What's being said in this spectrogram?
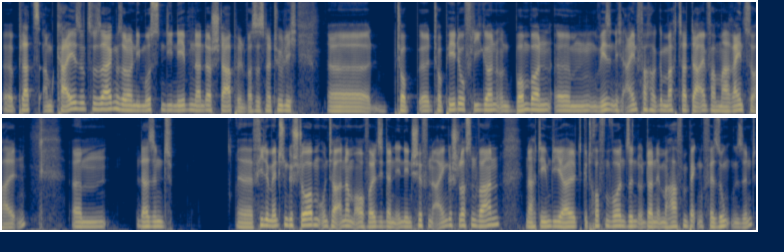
äh, Platz am Kai sozusagen, sondern die mussten die nebeneinander stapeln, was es natürlich äh, Tor äh, Torpedofliegern und Bombern ähm, wesentlich einfacher gemacht hat, da einfach mal reinzuhalten. Ähm, da sind äh, viele Menschen gestorben, unter anderem auch, weil sie dann in den Schiffen eingeschlossen waren, nachdem die halt getroffen worden sind und dann im Hafenbecken versunken sind.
